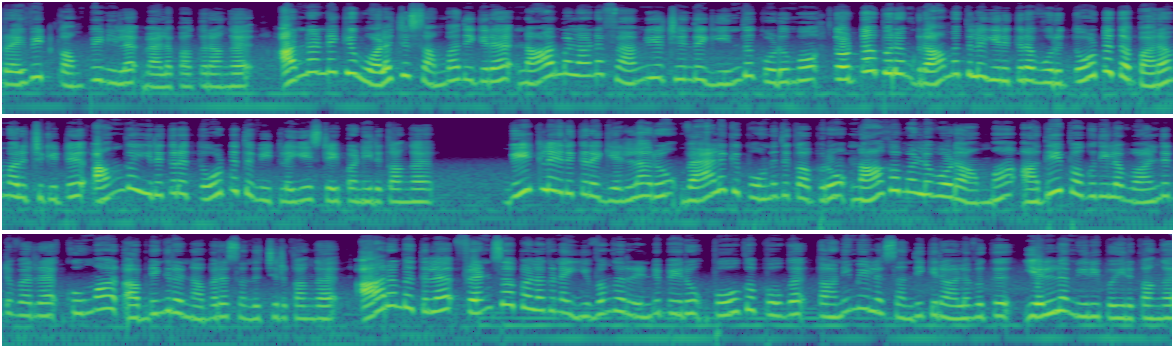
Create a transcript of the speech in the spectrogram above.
பிரைவேட் கம்பெனில வேலை பார்க்கறாங்க. அன்னன்னைக்கு உழைச்சு சம்பாதிக்கிற நார்மலான ஃபேமிலியை சேர்ந்த இந்த குடும்பம் தொட்டாபுரம் கிராமத்துல இருக்கிற ஒரு தோட்டத்தை பராமரிச்சுக்கிட்டு அங்க இருக்கிற தோட்டத்து வீட்லயே ஸ்டே பண்ணிருக்காங்க வீட்டில் இருக்கிற எல்லாரும் வேலைக்கு போனதுக்கு அப்புறம் நாகமல்லுவோட அம்மா அதே பகுதியில் வாழ்ந்துட்டு வர்ற குமார் அப்படிங்கிற நபரை சந்திச்சிருக்காங்க. ஆரம்பத்தில் ஃப்ரெண்ட்ஸா பழகுன இவங்க ரெண்டு பேரும் போக போக தனிமையில சந்திக்கிற அளவுக்கு எல்லாம் மீறி போயிருக்காங்க.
